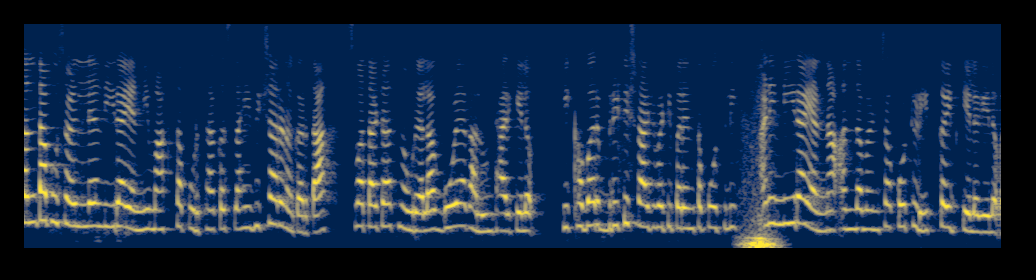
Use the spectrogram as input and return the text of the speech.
संताप उसळलेल्या नीरा यांनी मागचा पुढचा कसलाही विचार न करता स्वतःच्याच नवऱ्याला गोळ्या घालून ठार केलं. ही खबर ब्रिटिश राजवटीपर्यंत पोहोचली आणि नीरा यांना अंदमानच्या कोठडीत कैद केलं गेलं.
